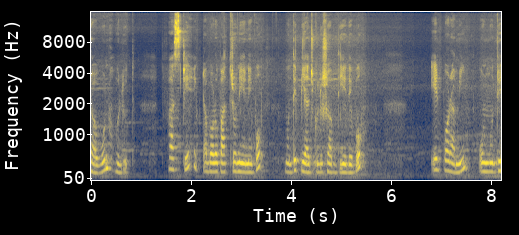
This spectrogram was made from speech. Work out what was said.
লবণ, হলুদ। ফার্স্টে একটা বড় পাত্র নিয়ে নেব, মধ্যে পেঁয়াজগুলো সব দিয়ে দেব। এরপর আমি ওর মধ্যে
